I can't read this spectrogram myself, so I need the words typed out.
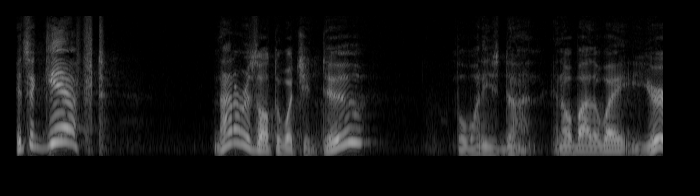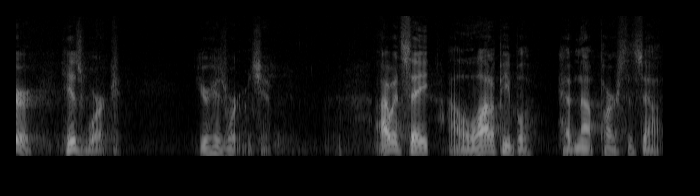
It's a gift. Not a result of what you do, but what he's done. And oh, by the way, you're his work. You're his workmanship. I would say a lot of people have not parsed this out.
